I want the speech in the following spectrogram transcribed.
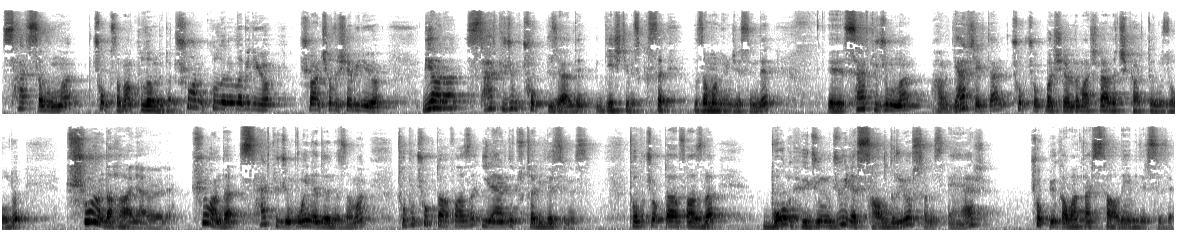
sert savunma çok zaman kullanılıyordu. Şu an kullanılabiliyor. Şu an çalışabiliyor. Bir ara sert hücum çok güzeldi. Geçtiğimiz kısa zaman öncesinde e, sert hücumla hani gerçekten çok çok başarılı maçlar da çıkarttığımız oldu. Şu anda hala öyle. Şu anda sert hücum oynadığınız zaman topu çok daha fazla ileride tutabilirsiniz. Topu çok daha fazla bol hücumcu ile saldırıyorsanız eğer çok büyük avantaj sağlayabilir size.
